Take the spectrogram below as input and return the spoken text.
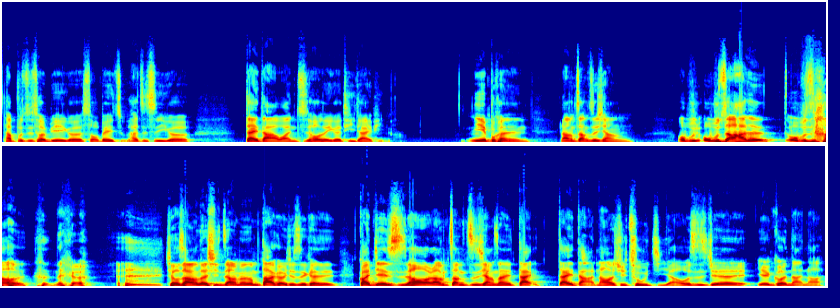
他不是特别一个守备组，他只是一个代打完之后的一个替代品你也不可能让张志强。我不我不知道他的，我不知道那个 邱昌勇的心脏有没有那么大颗，就是可能关键时候让张志强上去代代打，然后去触及啊，我是觉得有点困难啦。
